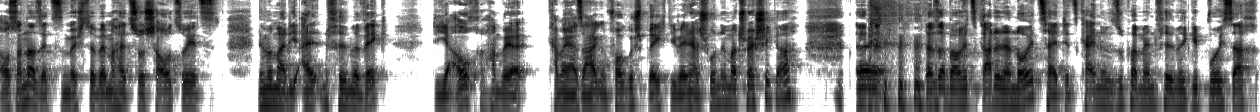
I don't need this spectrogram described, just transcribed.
auseinandersetzen möchte, wenn man halt so schaut, so jetzt nehmen wir mal die alten Filme weg, die ja auch, haben wir ja, kann man ja sagen im Vorgespräch, die werden ja schon immer trashiger. Äh, dass es aber auch jetzt gerade in der Neuzeit jetzt keine Superman-Filme gibt, wo ich sage,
